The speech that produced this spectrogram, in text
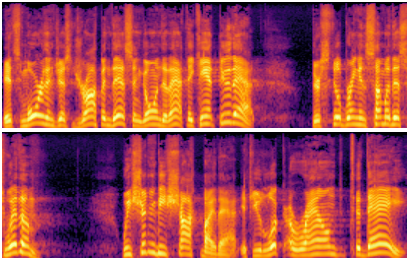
It's more than just dropping this and going to that. They can't do that. They're still bringing some of this with them. We shouldn't be shocked by that. If you look around today,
